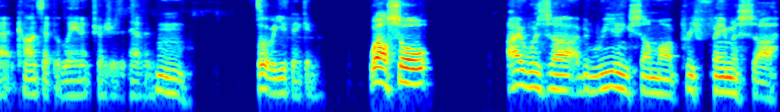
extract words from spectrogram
that concept of laying up treasures in heaven. Hmm. what were you thinking? Well, so I was uh, I've been reading some uh, pretty famous uh,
